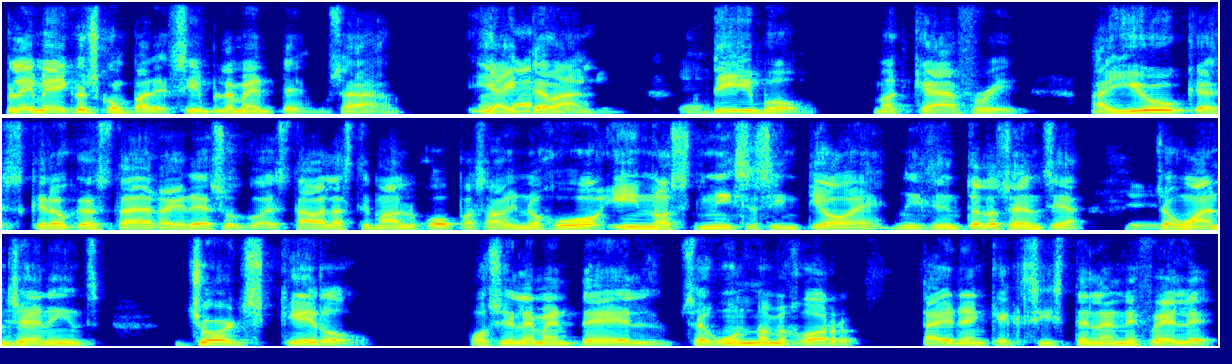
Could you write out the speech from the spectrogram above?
playmakers, compadre, simplemente, o sea, y ahí te van. Debo, McCaffrey, Ayuk, creo que está de regreso, estaba lastimado el juego pasado y no jugó y no, ni se sintió, ¿eh? Ni se sintió la ausencia. Joan Jennings, George Kittle, posiblemente el segundo mejor Tyren que existe en la NFL,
